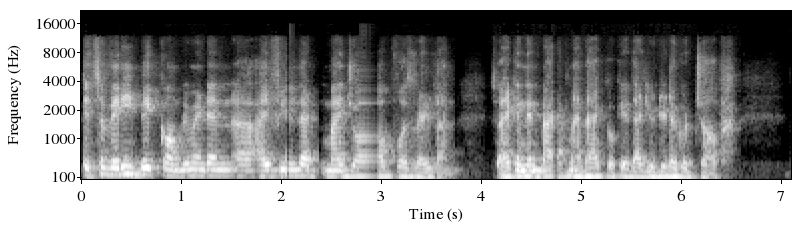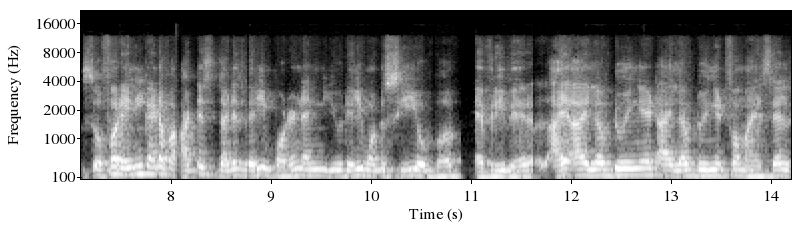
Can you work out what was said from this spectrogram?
it's a very big compliment. And uh, I feel that my job was well done. So I can then pat my back, okay, that you did a good job. So for any kind of artist, that is very important. And you really want to see your work everywhere. I, I love doing it. I love doing it for myself.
